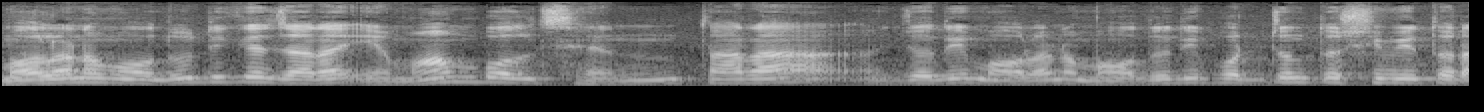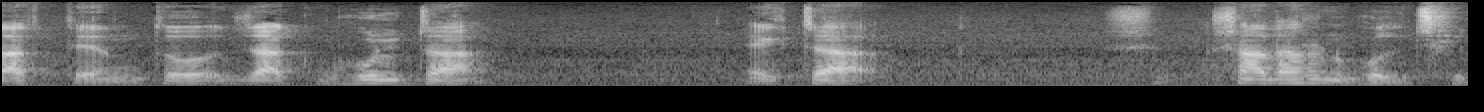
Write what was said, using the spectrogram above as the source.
মৌলানা মৌদুদিকে যারা ইমাম বলছেন, তারা যদি মৌলানা মৌদুদি পর্যন্ত সীমিত রাখতেন, তো যাক, ভুলটা একটা সাধারণ ভুল ছিল।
